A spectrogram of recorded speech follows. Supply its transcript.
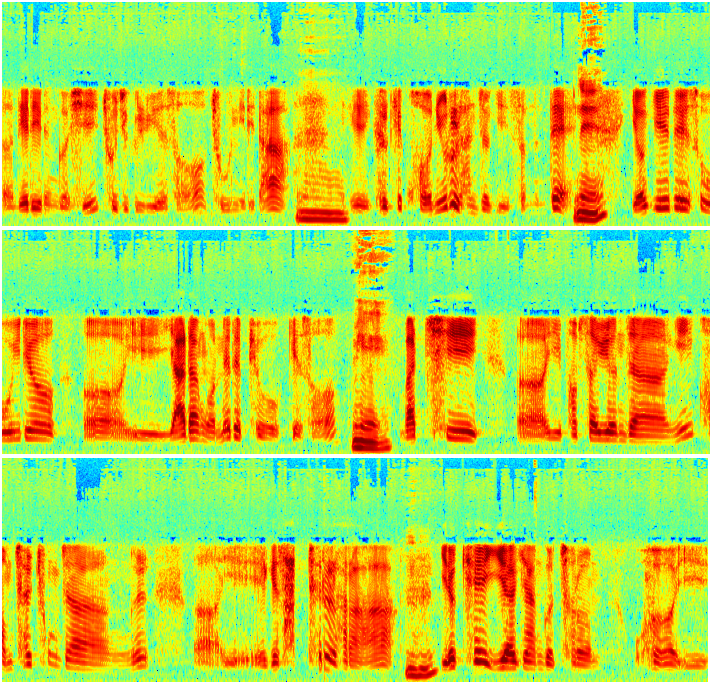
어, 내리는 것이 조직을 위해서 좋은 일이다. 음, 예, 그렇게 권유를 한 적이 있었는데 네. 여기에 대해서 오히려 어, 이 야당 원내대표께서 예. 마치 어, 이 법사위원장이 검찰총장을 어, 이- 에게 사퇴를 하라 음, 이렇게 이야기한 것처럼 어, 이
